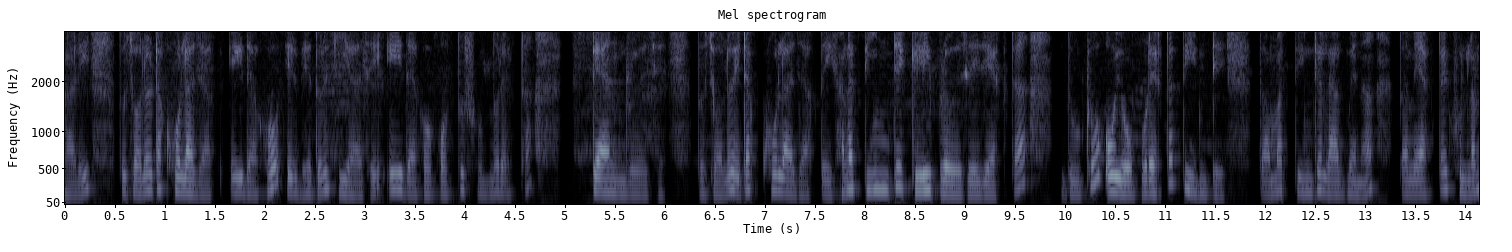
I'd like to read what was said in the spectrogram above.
ভারী। তো চলো এটা খোলা যাক। এই দেখো, এর ভেতরে কি আছে? এই দেখো, কত সুন্দর একটা স্ট্যান্ড রয়েছে। তো চলো এটা খোলা যাক। তো এখানে তিনটে ক্লিপ রয়েছে, এই যে একটা, দুটো, ওই ওপরে একটা তিনটে। তো আমার তিনটে লাগবে না। তো আমি একটাই খুললাম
